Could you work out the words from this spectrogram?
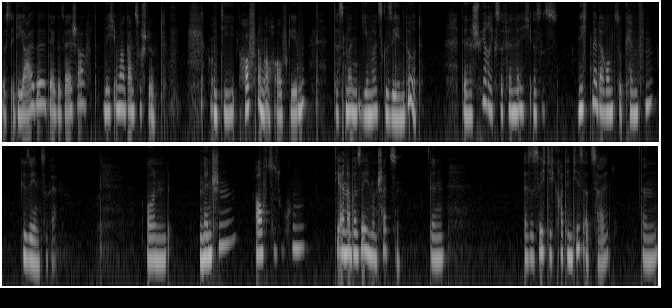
das Idealbild der Gesellschaft nicht immer ganz so stimmt. Und die Hoffnung auch aufgeben, dass man jemals gesehen wird. Denn das Schwierigste, finde ich, ist es, nicht mehr darum zu kämpfen, gesehen zu werden. Und Menschen aufzusuchen, die einen aber sehen und schätzen. Denn es ist wichtig, gerade in dieser Zeit, dann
